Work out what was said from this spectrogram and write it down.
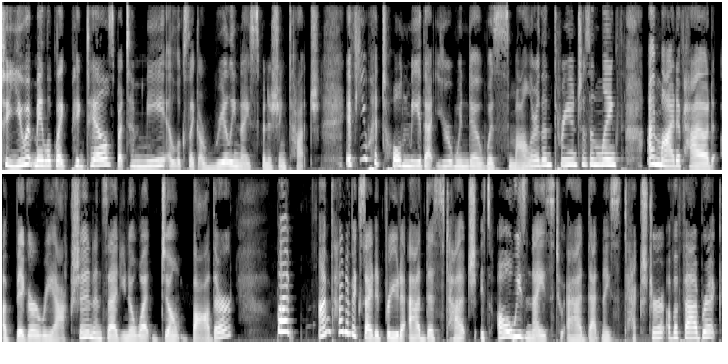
to you, it may look like pigtails, but to me, it looks like a really nice finishing touch. If you had told me that your window was smaller than three inches in length, I might have had a bigger reaction and said, you know what, don't bother. But I'm kind of excited for you to add this touch. It's always nice to add that nice texture of a fabric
